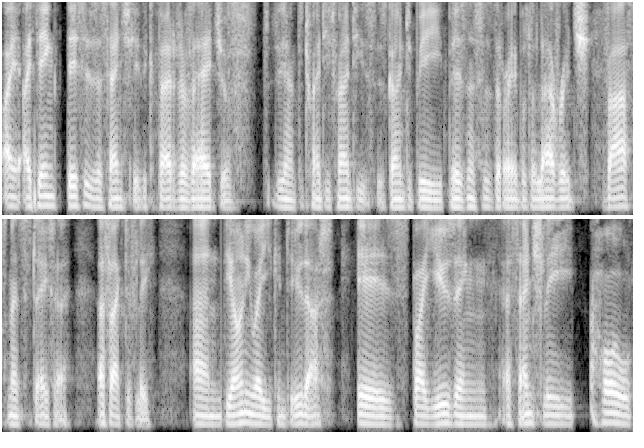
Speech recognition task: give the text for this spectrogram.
I, I, think this is essentially the competitive edge of you know, the 2020s is going to be businesses that are able to leverage vast amounts of data effectively. And the only way you can do that is by using essentially a whole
